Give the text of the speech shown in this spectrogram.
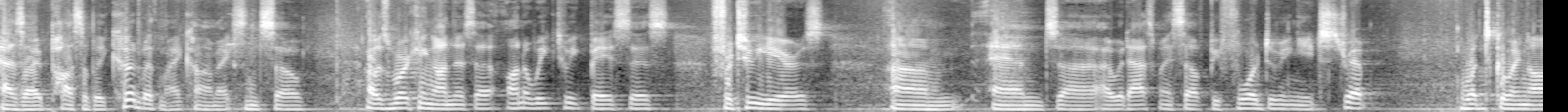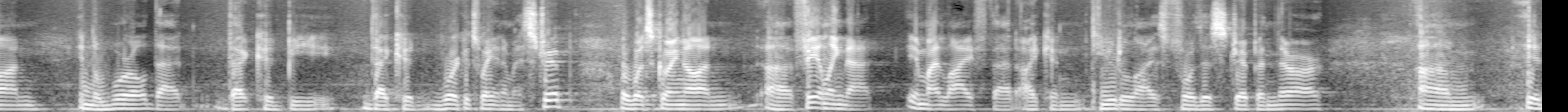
as I possibly could with my comics. And so I was working on this uh, on a week to week basis for two years. Um, and uh, I would ask myself before doing each strip, what's going on in the world that that could be that could work its way into my strip, or what's going on uh, failing that in my life that I can utilize for this strip. And there are, um, it.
